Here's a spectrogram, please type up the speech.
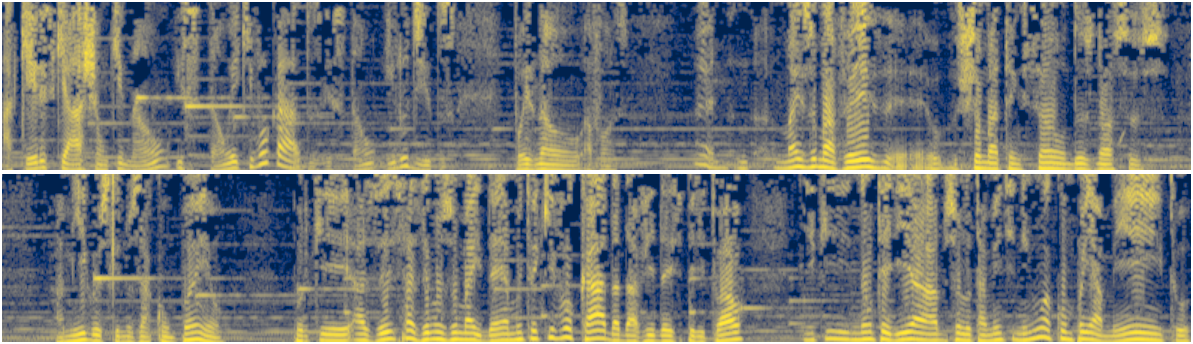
Aqueles que acham que não estão equivocados, estão iludidos. Pois não, Afonso? É, mais uma vez, é, eu chamo a atenção dos nossos amigos que nos acompanham, porque às vezes fazemos uma ideia muito equivocada da vida espiritual de que não teria absolutamente nenhum acompanhamento,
